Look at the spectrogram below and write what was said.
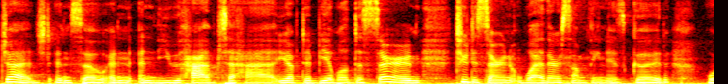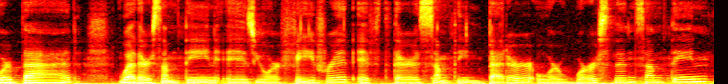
judged. And so and and you have to have you have to be able to discern to discern whether something is good or bad whether something is your favorite if there is something better or worse than something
